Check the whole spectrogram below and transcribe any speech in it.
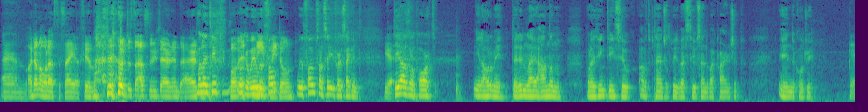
Um, I don't know what else to say. I feel bad now, just absolutely tearing into ours. Well, I think but look, it we'll, needs we'll, to be fo- we'll focus on City for a second. Yeah, Dias and Laporte, you know what I mean. They didn't lay a hand on them, but I think these two have the potential to be the best two centre back partnership in the country. Yeah.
